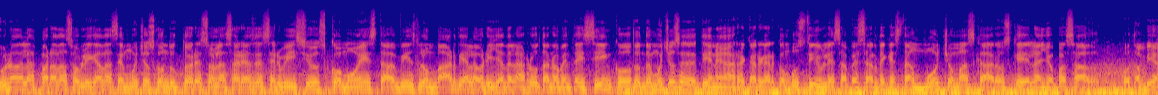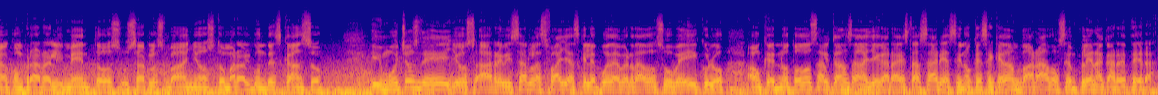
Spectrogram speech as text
Una de las paradas obligadas de muchos conductores son las áreas de servicios, como esta Vince Lombardi a la orilla de la Ruta 95, donde muchos se detienen a recargar combustibles a pesar de que están mucho más caros que el año pasado, o también a comprar alimentos, usar los baños, tomar algún descanso, y muchos de ellos a revisar las fallas que le puede haber dado su vehículo, aunque no todos alcanzan a llegar a estas áreas, sino que se quedan varados en plena carretera.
